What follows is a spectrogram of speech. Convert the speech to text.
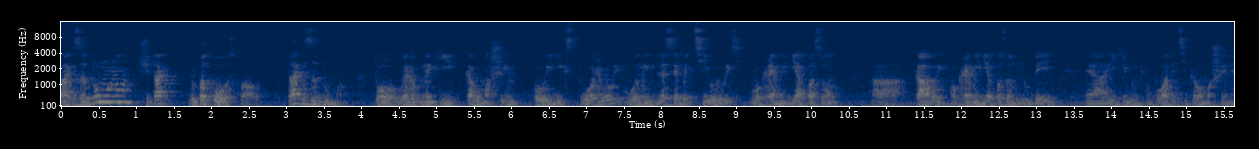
Так задумано, чи так випадково склалось? Так задумано. То виробники кавомашин, коли їх створювали, вони для себе цілились в окремий діапазон кави, окремий діапазон людей, а, які будуть купувати ці кавомашини.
